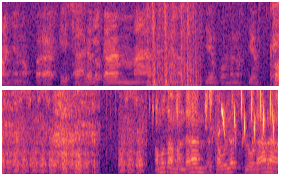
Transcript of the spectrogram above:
maña, ¿no? Para que Exacto. hacerlo cada vez más, en menos tiempo, menos tiempo. Vamos a mandar al al caballo a explorar a-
